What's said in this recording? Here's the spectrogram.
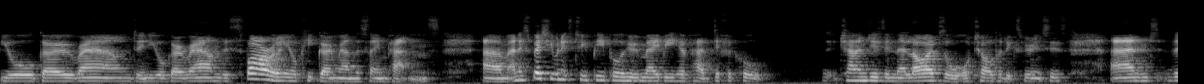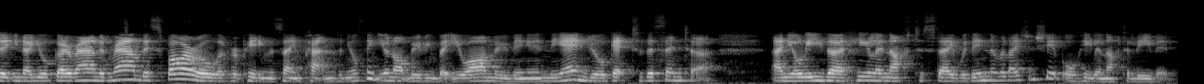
you'll go round and you'll go round this spiral, and you'll keep going around the same patterns, um, and especially when it's two people who maybe have had difficult challenges in their lives or, or, childhood experiences and that you know you'll go round and round this spiral of repeating the same patterns and you'll think you're not moving but you are moving and in the end you'll get to the center and you'll either heal enough to stay within the relationship or heal enough to leave it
